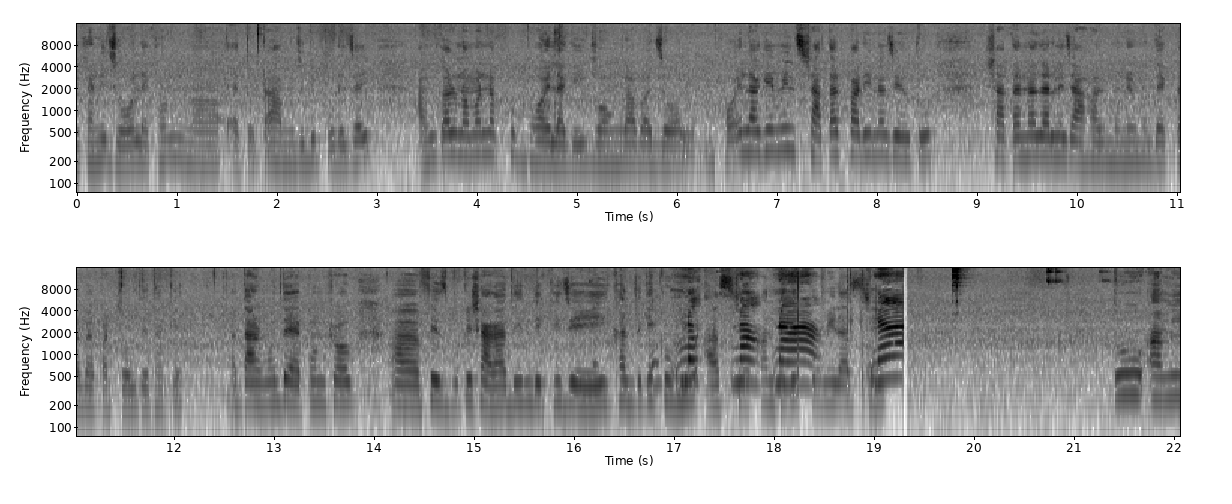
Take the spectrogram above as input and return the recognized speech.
এখানে জল এখন এতটা আমি যদি পড়ে যাই, আমি, কারণ আমার না খুব ভয় লাগে এই গঙ্গা বা জল। ভয় লাগে মিন্স সাঁতার পারি না যেহেতু, সাঁতার না জানলে যা হয়, মনের মধ্যে একটা ব্যাপার চলতে থাকে। তার মধ্যে এখন সব ফেসবুকে সারাদিন দেখি যে এইখান থেকে কুমির আসছে, ওখান থেকে কুমির আসছে। তো আমি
